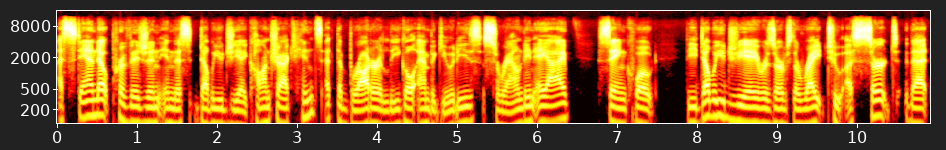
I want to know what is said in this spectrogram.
a standout provision in this WGA contract hints at the broader legal ambiguities surrounding AI, saying, quote, the WGA reserves the right to assert that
